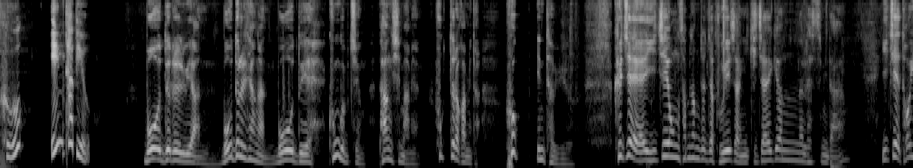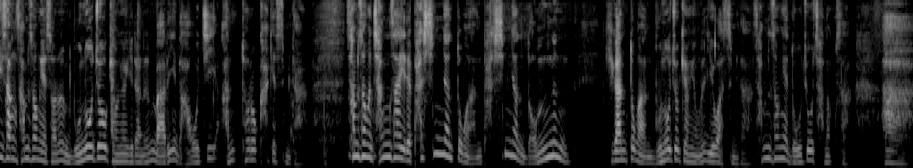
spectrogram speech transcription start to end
훅 인터뷰 모두를 위한 모두를 향한 모두의 궁금증 방심하면 훅 들어갑니다. 훅 인터뷰. 그제 이재용 삼성전자 부회장이 기자회견을 했습니다. 이제 더 이상 삼성에서는 문호조 경영이라는 말이 나오지 않도록 하겠습니다. 삼성은 창사 이래 80년 동안 80년 넘는 기간 동안 문호조 경영을 이어왔습니다. 삼성의 노조 잔혹사. 아,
